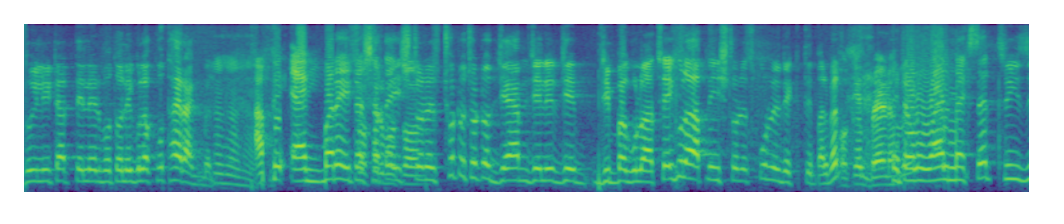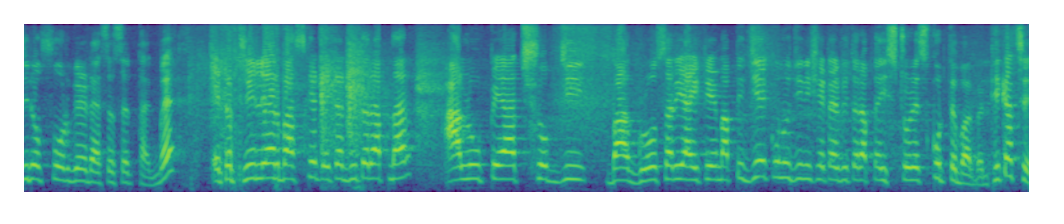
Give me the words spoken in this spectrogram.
দুই লিটার তেলের বোতল এগুলো কোথায় রাখবেন? আপনি একবারে এটার সাথে স্টোরেজ ছোট ছোট জ্যাম জেলির যে ডিব্বাগুলো আছে এগুলো আপনি স্টোরেজ করে রাখতে পারবেন। এটা হলো ওয়াইল্ড ম্যাক্সের থ্রি জিরো ফোর গ্রেড এসএসএর থাকবে। এটা থ্রি লেয়ার বাস্কেট এটার ভিতরে আপনার আলু পেঁয়াজ সবজি বা গ্রোসারি আইটেম আপনি যে কোনো জিনিস এটার ভিতরে আপনি স্টোরেজ করতে পারবেন ঠিক আছে?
